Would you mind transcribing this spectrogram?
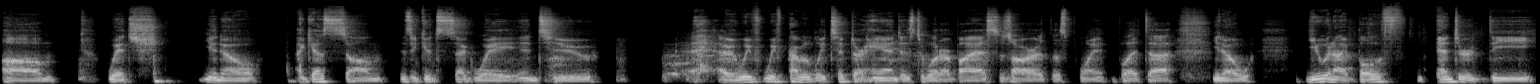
um, which you know I guess um, is a good segue into. I mean, we've we've probably tipped our hand as to what our biases are at this point, but uh, you know, you and I both entered the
